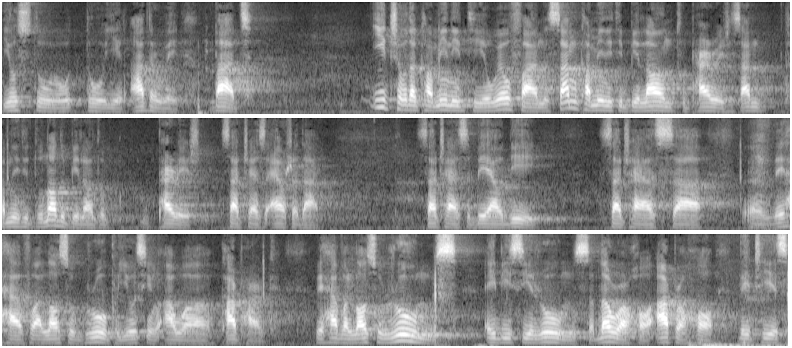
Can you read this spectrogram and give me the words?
used to do in other way. But each of the community will find some community belong to parish, some community do not belong to parish, such as El Shaddai, such as BLD, such as uh, uh, they have a lot of group using our car park. We have a lot of rooms, ABC rooms, lower hall, upper hall, which is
